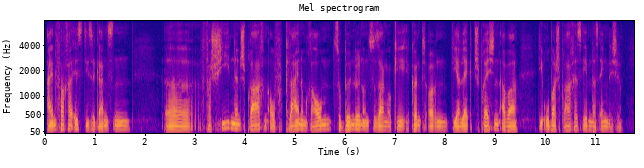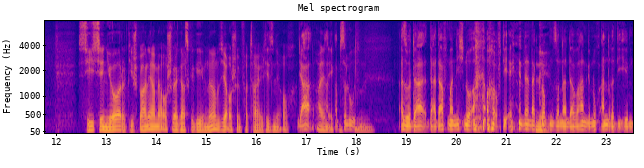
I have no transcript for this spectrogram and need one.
einfacher ist, diese ganzen äh, verschiedenen Sprachen auf kleinem Raum zu bündeln und zu sagen, okay, ihr könnt euren Dialekt sprechen, aber die Obersprache ist eben das Englische. Sí, Senor. Die Spanier haben ja auch schwer Gas gegeben, ne? Haben sich ja auch schön verteilt. Die sind ja auch ja, allen Ecken. absolut. Mhm. Also da, da darf man nicht nur auf die Engländer kloppen, nee. sondern da waren genug andere, die eben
